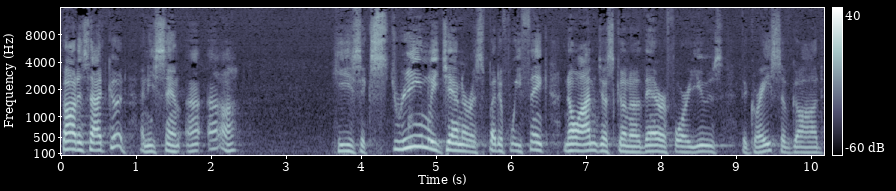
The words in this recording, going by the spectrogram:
God is that good. And he's saying, uh uh uh. He's extremely generous, but if we think, no, I'm just going to therefore use the grace of God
